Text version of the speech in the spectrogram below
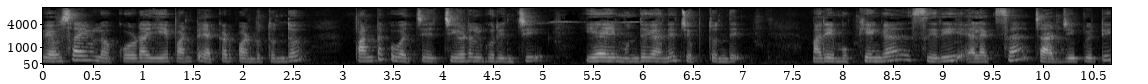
వ్యవసాయంలో కూడా ఏ పంట ఎక్కడ పండుతుందో పంటకు వచ్చే చీడల గురించి ఏఐ ముందుగానే చెప్తుంది. మరి ముఖ్యంగా Siri Alexa Chat GPT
